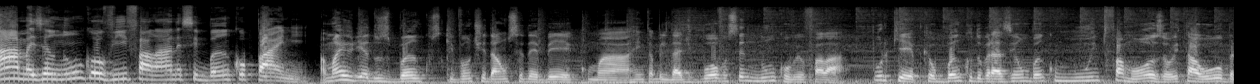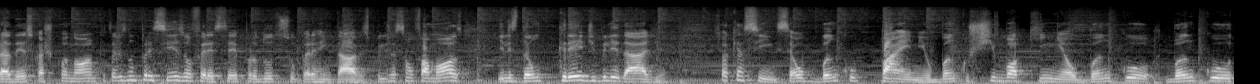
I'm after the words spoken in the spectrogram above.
Ah, mas eu nunca ouvi falar nesse banco Pine. A maioria dos bancos que vão te dar um CDB com uma rentabilidade boa, você nunca ouviu falar. Por quê? Porque o Banco do Brasil é um banco muito famoso, o Itaú, Bradesco, Caixa Econômica, então eles não precisam oferecer produtos super rentáveis, porque eles já são famosos e eles dão credibilidade. Só que assim, se é o banco Pine, o banco Chiboquinha, o banco banco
